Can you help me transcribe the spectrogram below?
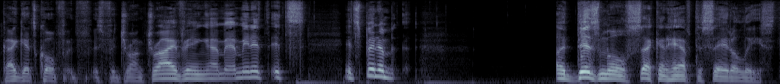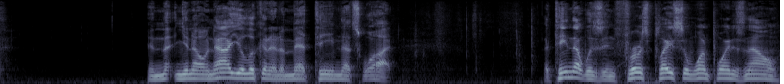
Guy gets called for, for drunk driving. I mean, I mean, it, it's it's been a a dismal second half to say the least. And you know, now you're looking at a Met team that's what a team that was in first place at one point is now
